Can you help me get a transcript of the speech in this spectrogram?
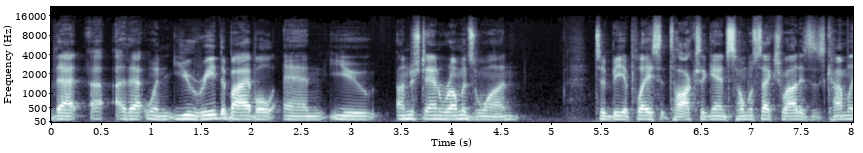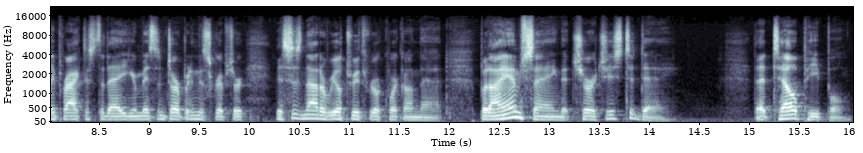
that uh, that when you read the Bible and you understand Romans one to be a place that talks against homosexuality as it's commonly practiced today. You're misinterpreting the scripture. This is not a real truth, real quick on that. But I am saying that churches today that tell people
